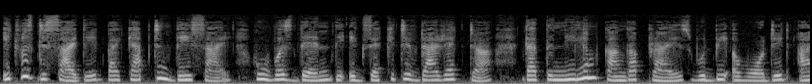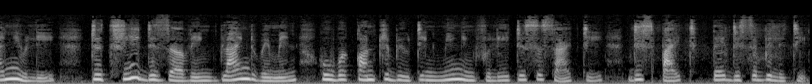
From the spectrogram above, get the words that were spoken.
It was decided by Captain Desai, who was then the executive director, that the Neelam Kanga Prize would be awarded annually to three deserving blind women who were contributing meaningfully to society despite their disability.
